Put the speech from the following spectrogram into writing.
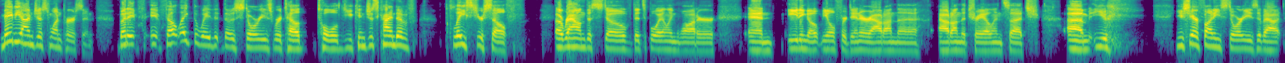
maybe i'm just one person but it it felt like the way that those stories were tell, told you can just kind of place yourself around the stove that's boiling water and eating oatmeal for dinner out on the out on the trail and such. Um, you you share funny stories about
